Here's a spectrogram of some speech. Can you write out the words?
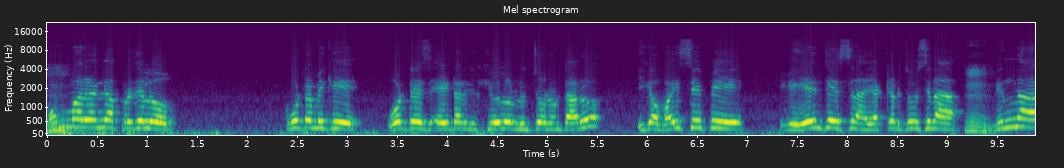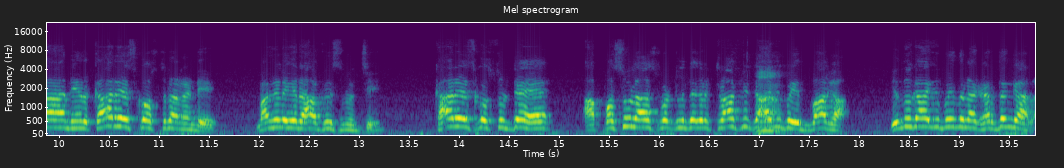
ముమ్మరంగా ప్రజలు కూటమికి ఓటేసి వేయడానికి క్యూలో నుంచొని ఉంటారు. ఇక వైసీపీ ఇక ఏం చేసినా ఎక్కడ చూసినా. నిన్న నేను కార్ వేసుకొస్తున్నానండి మంగళగిరి ఆఫీస్ నుంచి. కార్ వేసుకొస్తుంటే ఆ పశువుల హాస్పిటల్ దగ్గర ట్రాఫిక్. ఆగిపోయింది బాగా. ఎందుకు ఆగిపోయిందో నాకు అర్థం కాల.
